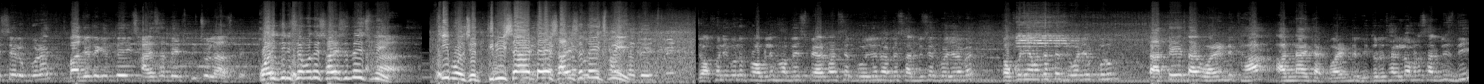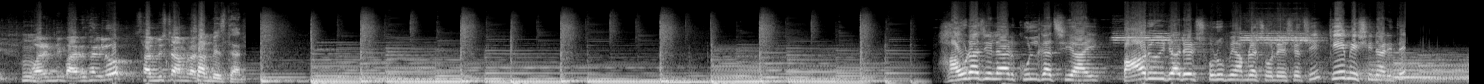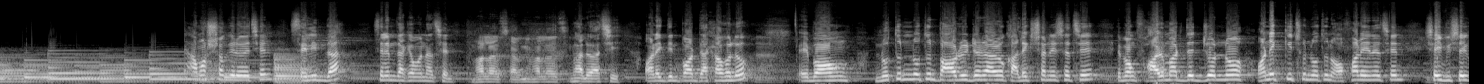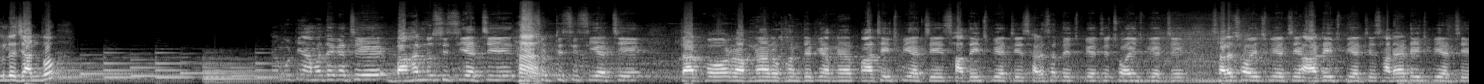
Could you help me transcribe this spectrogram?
পঁয়ত্রিশের উপরে বাজেটে কিন্তু এই সাড়ে সাত এইচপি চলে আসবে। পঁয়ত্রিশের মধ্যে সাড়ে সাত এইচপি হ্যাঁ। কি বলছেন? তিরিশ হাজার টাকায় সাড়ে সাত এইচপি যখনই কোনো প্রবলেম হবে স্পেয়ার পার্টসের প্রয়োজন হবে সার্ভিসের প্রয়োজন হবে তখনই আমাদের সাথে যোগাযোগ করুন। তাতে তার ওয়ারেন্টি থাক আর নাই থাক। ওয়ারেন্টির ভিতরে থাকলেও আমরা সার্ভিস দিই ওয়ারেন্টি বাইরে থাকলেও সার্ভিসটা আমরা সার্ভিস দেন। হাওড়া জেলার কুলগাছিয়ায় পাওয়ার উইডারের শোরুমে আমরা চলে এসেছি। কে মেশিনারিতে আমার সঙ্গে রয়েছেন সেলিম দা। সেলিম দা কেমন আছেন? ভালো আছে আপনি ভালো আছেন? ভালো আছি। অনেকদিন পর দেখা হলো এবং নতুন নতুন পাওয়ার উইডার আরও কালেকশন এসেছে এবং ফার্মারদের জন্য অনেক কিছু নতুন অফার এনেছেন সেই বিষয়গুলো জানব। মোটামুটি আমাদের কাছে বাহান্ন সিসি আছে হ্যাঁ। তেষট্টি সিসি আছে তারপর আপনার ওখান থেকে আপনার পাঁচ এইচপি আছে সাত এইচপি আছে সাড়ে সাত এইচপি আছে ছয় এইচপি আছে সাড়ে ছয় এইচপি আছে আট এইচপি আছে সাড়ে আট এইচপি আছে।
